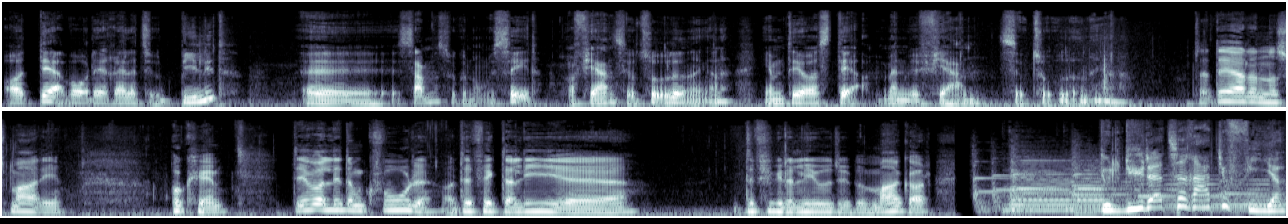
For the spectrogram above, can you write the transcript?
Og der, hvor det er relativt billigt, øh, samfundsøkonomisk set, at fjerne CO2-udledningerne, jamen det er også der, man vil fjerne CO2-udledningerne. Så det er der noget smart i. Okay, det var lidt om kvote, og det fik der lige, øh, det fik der lige uddybet meget godt. Du lytter til Radio 4.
